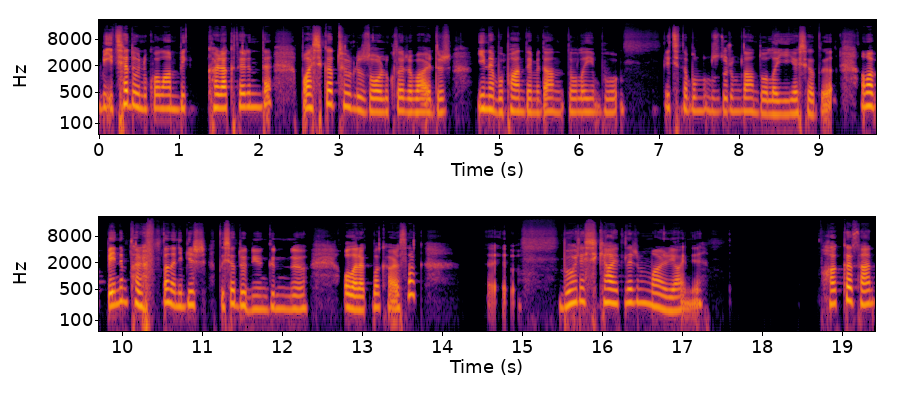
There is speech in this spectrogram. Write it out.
bir içe dönük olan bir karakterinde başka türlü zorlukları vardır. Yine bu pandemiden dolayı bu içinde bulunduğumuz durumdan dolayı yaşadığı. Ama benim tarafımdan hani bir dışa dönüğün günlüğü olarak bakarsak böyle şikayetlerim var yani. Hakikaten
